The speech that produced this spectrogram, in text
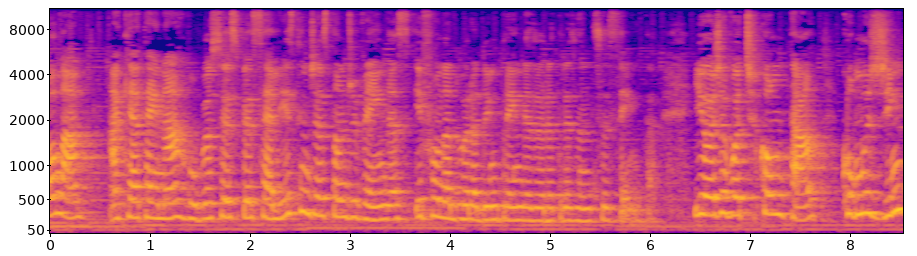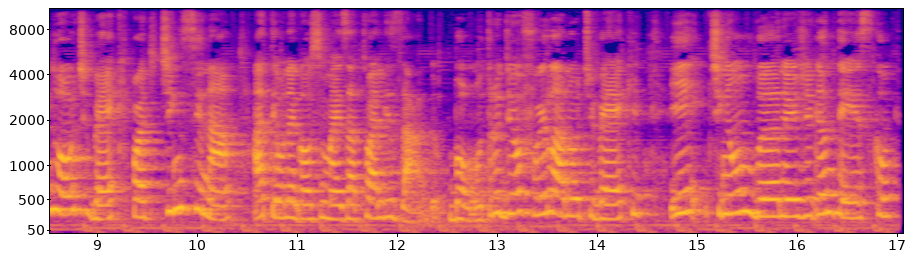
Olá, aqui é a Tainá Ruba, eu sou especialista em gestão de vendas e fundadora do Empreendedora 360. E hoje eu vou te contar como o gin do Outback pode te ensinar a ter um negócio mais atualizado. Bom, outro dia eu fui lá no Outback e tinha um banner gigantesco,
